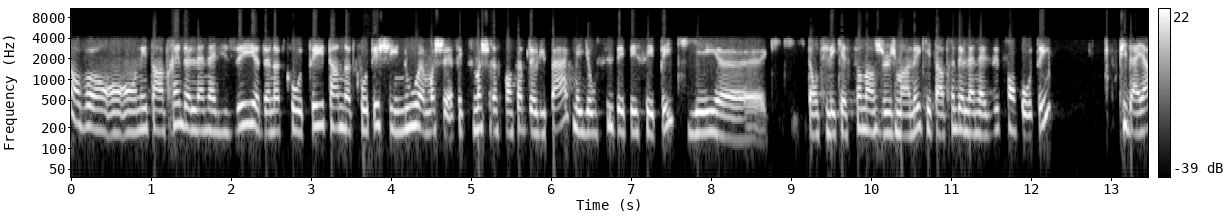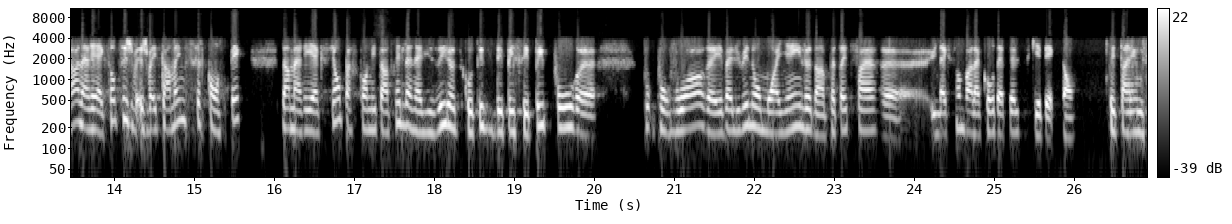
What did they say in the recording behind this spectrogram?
On va, on, est en train de l'analyser de notre côté, tant de notre côté chez nous. Euh, moi, je, effectivement, je suis responsable de l'UPAC, mais il y a aussi le DPCP qui est euh, qui, dont il est question dans ce jugement-là, qui est en train de l'analyser de son côté. Puis d'ailleurs, la réaction, tu sais, je vais, je vais être quand même circonspecte dans ma réaction parce qu'on est en train de l'analyser du côté du DPCP pour euh, pour, voir euh, évaluer nos moyens là, dans peut-être faire euh, une action devant la Cour d'appel du Québec. Donc, c'est tant aussi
